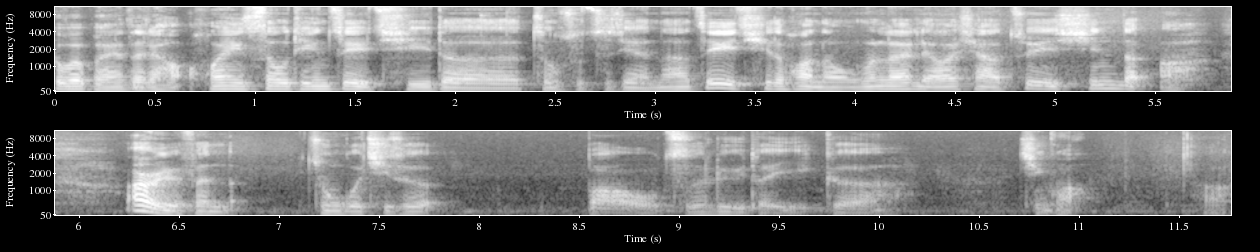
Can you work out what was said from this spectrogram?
各位朋友，大家好，欢迎收听这一期的增速之见。那这一期的话呢，我们来聊一下最新的啊，二月份的中国汽车保值率的一个情况啊。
